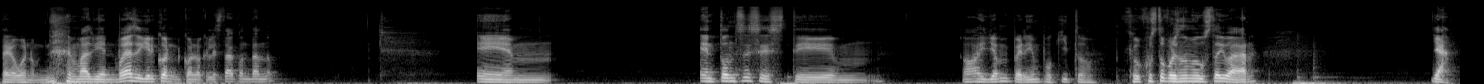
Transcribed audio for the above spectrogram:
Pero bueno, más bien, voy a seguir con, con lo que le estaba contando. Eh, entonces, este... Ay, yo me perdí un poquito. Justo por eso no me gusta divagar. Ya,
